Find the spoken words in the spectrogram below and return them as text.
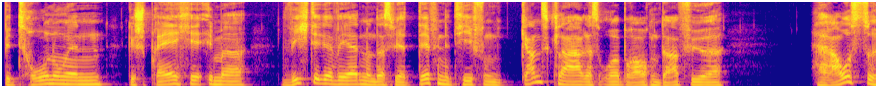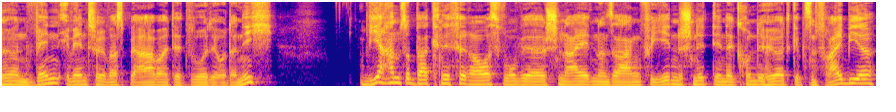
Betonungen, Gespräche immer wichtiger werden und dass wir definitiv ein ganz klares Ohr brauchen dafür, herauszuhören, wenn eventuell was bearbeitet wurde oder nicht. Wir haben so ein paar Kniffe raus, wo wir schneiden und sagen, für jeden Schnitt, den der Kunde hört, gibt's ein Freibier.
